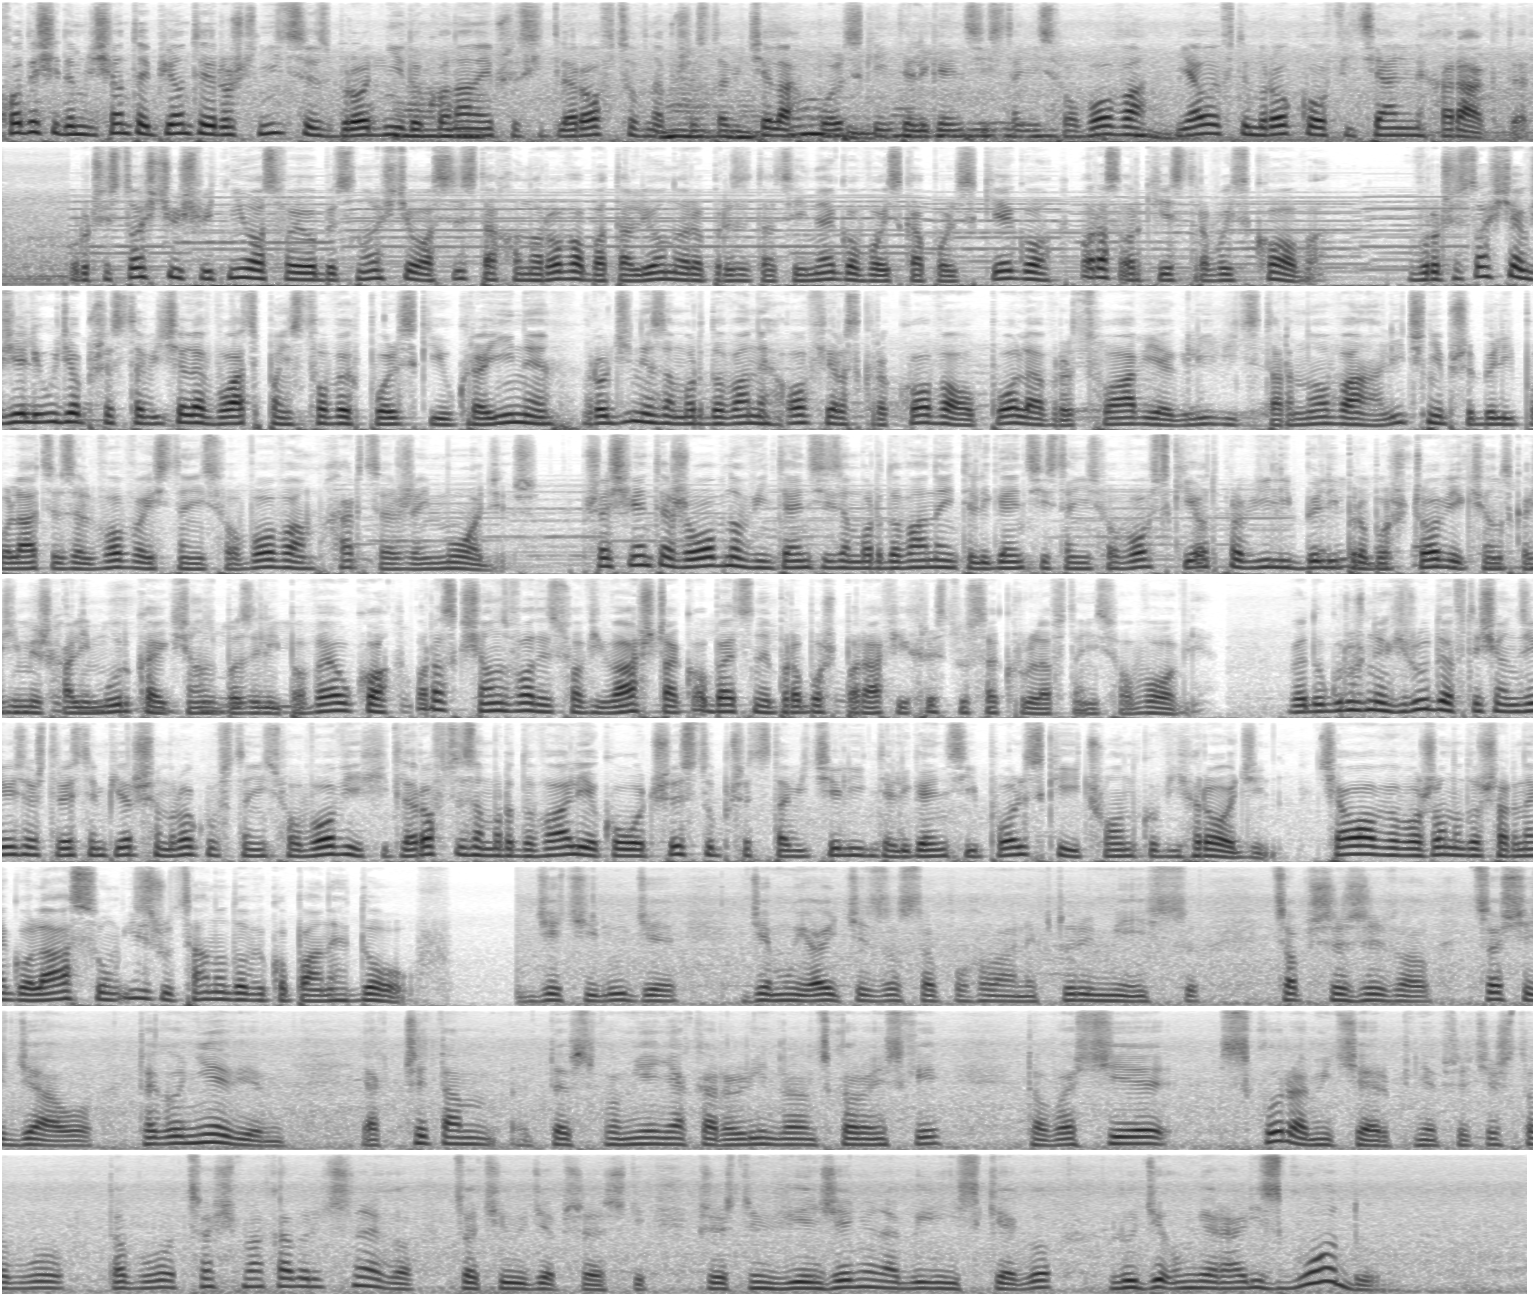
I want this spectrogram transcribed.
Obchody 75. rocznicy zbrodni dokonanej przez hitlerowców na przedstawicielach polskiej inteligencji Stanisławowa miały w tym roku oficjalny charakter. Uroczystości uświetniła swoją obecnością asysta honorowa Batalionu Reprezentacyjnego Wojska Polskiego oraz Orkiestra Wojskowa. W uroczystościach wzięli udział przedstawiciele władz państwowych Polski i Ukrainy, rodziny zamordowanych ofiar z Krakowa, Opola, Wrocławia, Gliwic, Tarnowa, licznie przybyli Polacy z Lwowa i Stanisławowa, harcerze i młodzież. Prześwięte żałobną w intencji zamordowanej inteligencji stanisławowskiej odprawili byli proboszczowie ksiądz Kazimierz Halimurka i ksiądz Bazylii Pawełko oraz ksiądz Władysław Iwaszczak, obecny proboszcz parafii Chrystusa Króla w Stanisławowie. Według różnych źródeł w 1941 roku w Stanisławowie hitlerowcy zamordowali około 300 przedstawicieli inteligencji polskiej i członków ich rodzin. Ciała wywożono do Czarnego Lasu i zrzucano do wykopanych dołów. Dzieci, ludzie, gdzie mój ojciec został pochowany, w którym miejscu, co przeżywał, co się działo, tego nie wiem. Jak czytam te wspomnienia Karoliny Ląckorońskiej, to właściwie skóra mi cierpnie. Przecież to było, to było coś makabrycznego, co ci ludzie przeszli. Przecież w tym więzieniu na Bilińskiego ludzie umierali z głodu.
